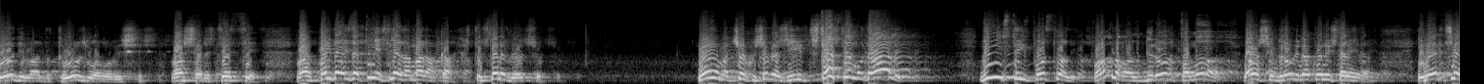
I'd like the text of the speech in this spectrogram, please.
ljudima dotužilo ovo više. Vaše recesije. Va, pa i da je za 30.000 maraka. Što, što ne bi odšao? Nema čovjeku čega živiti. Šta ste mu dali? Vi ste ih poslali. Hvala vas, biro, tamo. Na vašem birovi nakon ništa nema. Inercija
